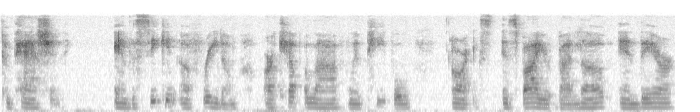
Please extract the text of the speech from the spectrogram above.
compassion, and the seeking of freedom are kept alive when people are inspired by love and there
